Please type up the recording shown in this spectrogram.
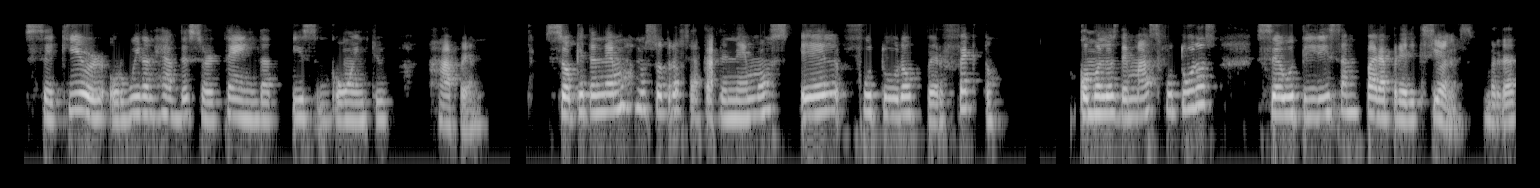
secure or we don't have the certain that is going to happen. So, ¿qué tenemos nosotros acá? Tenemos el futuro perfecto. Como los demás futuros, se utilizan para predicciones, ¿verdad?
